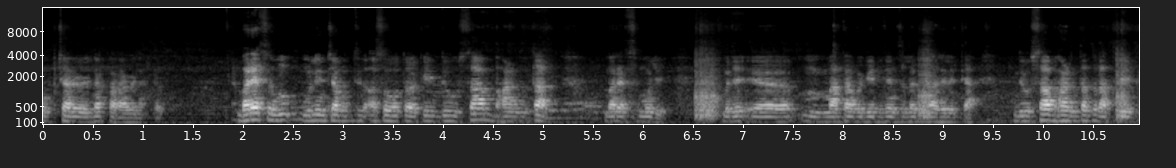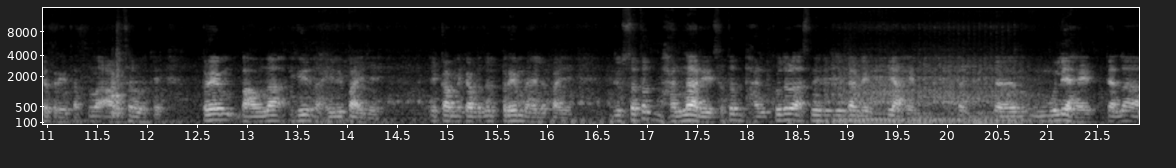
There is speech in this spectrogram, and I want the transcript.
उपचार योजना करावे लागतात. बऱ्याच मुलींच्या बाबतीत असं होतं की दिवसा भांडतात बऱ्याच मुली. म्हणजे माता भगिनी ज्यांचं लग्न झालेले त्या. दिवसा भांडतात रात्री एकत्र येतात मग अडचण होते. प्रेम भावना ही राहिली पाहिजे. एकामेकाबद्दल प्रेम राहिलं पाहिजे. दिव- सतत भांडणारे सतत भांडकुदळ असणारे जे काही व्यक्ती आहेत तर मुली आहेत त्यांना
